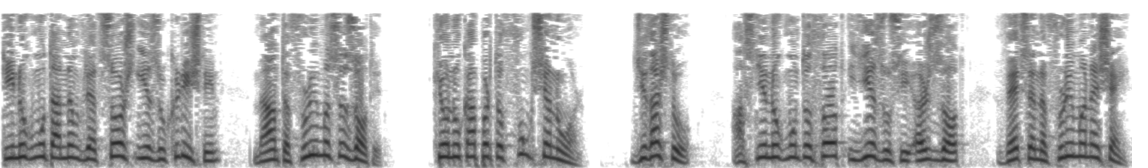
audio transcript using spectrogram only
Ti nuk mund ta nënvleftësosh Jezu Krishtin me anë të frymës së Zotit. Kjo nuk ka për të funksionuar. Gjithashtu, asnjë nuk mund të thotë Jezusi është Zot, veçse në frymën e shenjtë.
